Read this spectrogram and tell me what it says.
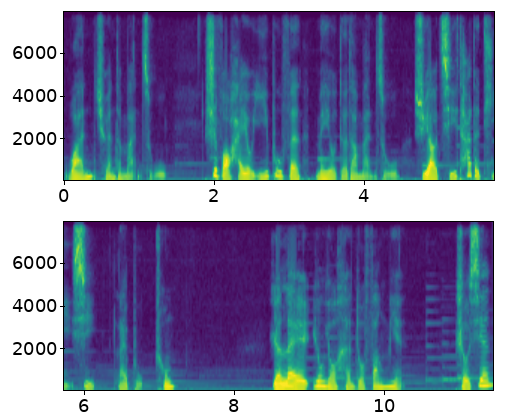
完全的满足。是否还有一部分没有得到满足，需要其他的体系来补充？人类拥有很多方面。首先，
